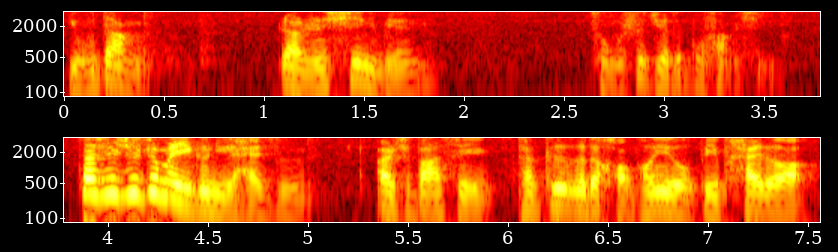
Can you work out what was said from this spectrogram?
游荡，让人心里边总是觉得不放心。但是就这么一个女孩子，二十八岁，她哥哥的好朋友被派到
